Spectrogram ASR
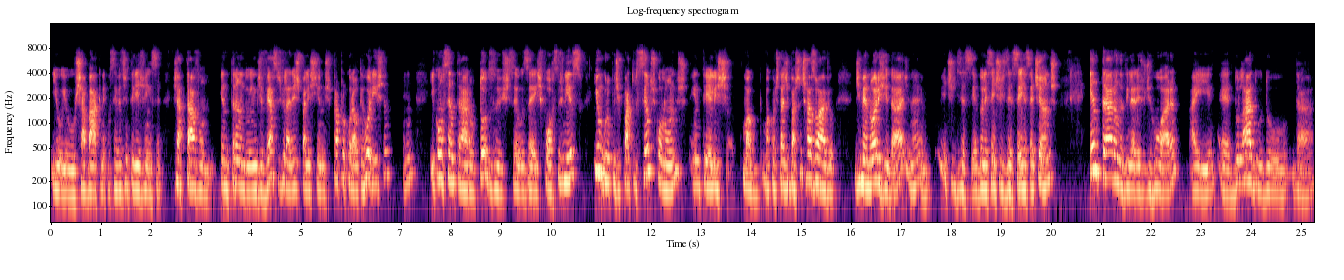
e o, o Shabak, né, com o serviço de inteligência, já estavam entrando em diversos vilarejos palestinos para procurar o terrorista, né, e concentraram todos os seus é, esforços nisso, e um grupo de 400 colonos, entre eles uma, uma quantidade bastante razoável de menores de idade, né, de 16, adolescentes de 16, 17 anos, entraram no vilarejo de Huara, aí é, do lado do, da,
